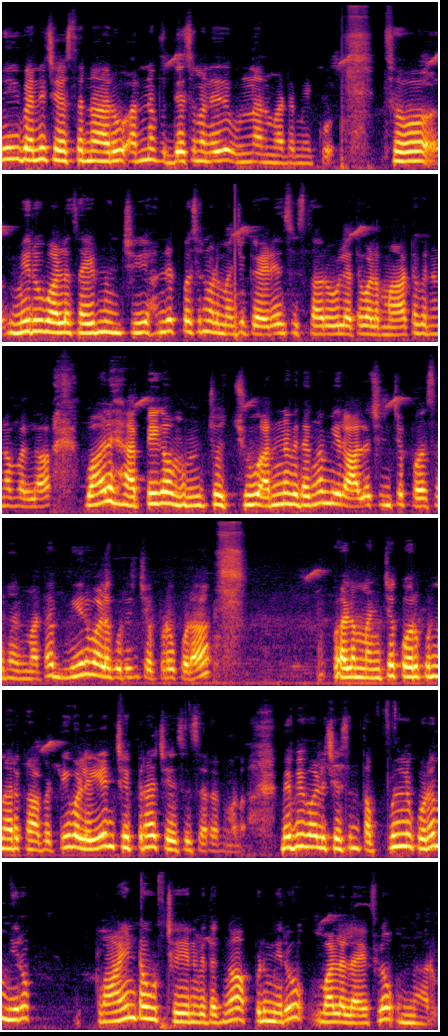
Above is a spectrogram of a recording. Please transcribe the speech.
ఇవన్నీ చేస్తున్నారు అన్న ఉద్దేశం అనేది ఉందన్నమాట మీకు. సో మీరు వాళ్ళ సైడ్ నుంచి హండ్రెడ్ పర్సెంట్ వాళ్ళు మంచి గైడెన్స్ ఇస్తారు లేకపోతే వాళ్ళ మాట వినడం వల్ల వాళ్ళు హ్యాపీగా ఉంచొచ్చు అన్న విధంగా మీరు ఆలోచించే పర్సన్ అనమాట మీరు వాళ్ళ గురించి ఎప్పుడూ కూడా వాళ్ళు మంచిగా కోరుకున్నారు కాబట్టి వాళ్ళు ఏం చెప్పినా చేసేసారు అనమాట మేబీ వాళ్ళు చేసిన తప్పుల్ని కూడా మీరు పాయింట్ అవుట్ చేయని విధంగా అప్పుడు మీరు వాళ్ళ లైఫ్లో ఉన్నారు.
